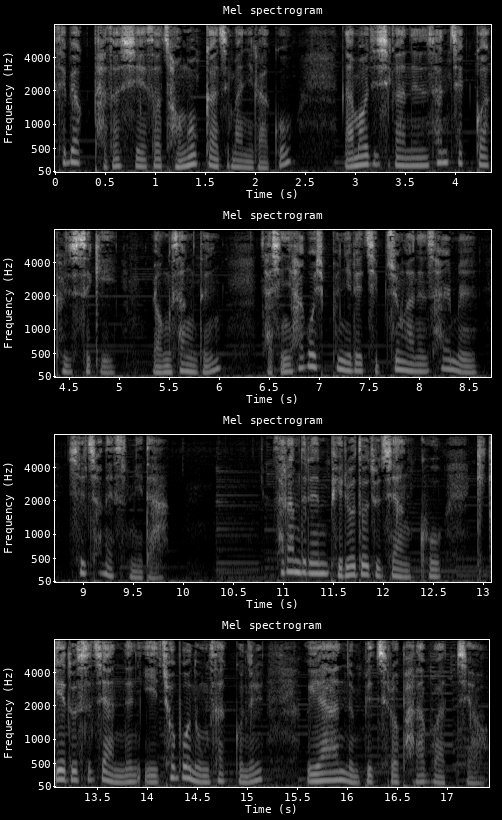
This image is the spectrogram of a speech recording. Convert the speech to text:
새벽 5시에서 정오까지만 일하고 나머지 시간은 산책과 글쓰기, 명상 등 자신이 하고 싶은 일에 집중하는 삶을 실천했습니다. 사람들은 비료도 주지 않고 기계도 쓰지 않는 이 초보 농사꾼을 의아한 눈빛으로 바라보았지요.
